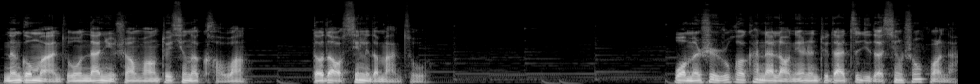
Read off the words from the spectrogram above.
能够满足男女双方对性的渴望，得到心理的满足。我们是如何看待老年人对待自己的性生活呢？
